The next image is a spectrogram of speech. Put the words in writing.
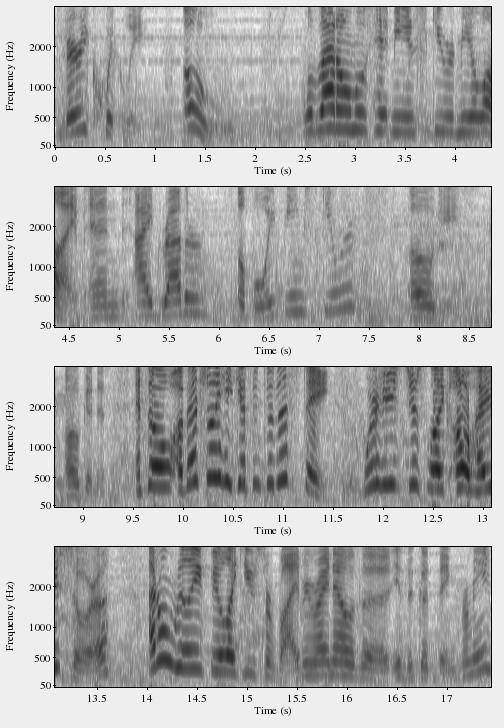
very quickly. Oh, well that almost hit me and skewered me alive, and I'd rather avoid being skewered. Oh jeez. Oh goodness. And so eventually he gets into this state where he's just like, "Oh hey Sora, I don't really feel like you surviving right now is a is a good thing for me.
